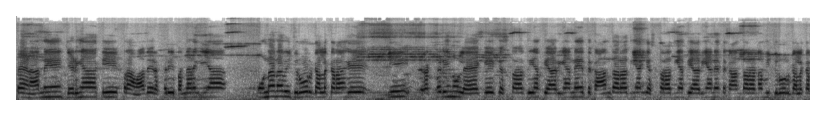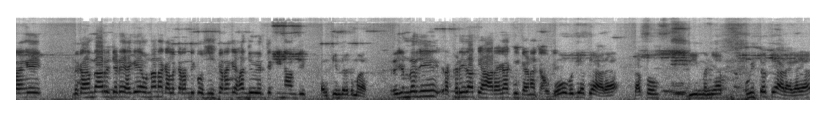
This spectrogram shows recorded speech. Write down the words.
ਭੈਣਾਂ ਨੇ ਜਿਹੜੀਆਂ ਕਿ ਭਰਾਵਾਂ ਦੇ ਰੱਖੜੀ ਬੰਨਣਗੀਆਂ। ਉਹਨਾਂ ਨਾਲ ਵੀ ਜ਼ਰੂਰ ਗੱਲ ਕਰਾਂਗੇ ਕਿ ਰੱਖੜੀ ਨੂੰ ਲੈ ਕੇ ਕਿਸ ਤਰ੍ਹਾਂ ਦੀਆਂ ਤਿਆਰੀਆਂ ਨੇ ਦੁਕਾਨਦਾਰਾਂ ਦੀਆਂ ਕਿਸ ਤਰ੍ਹਾਂ ਦੀਆਂ ਤਿਆਰੀਆਂ ਨੇ ਦੁਕਾਨਦਾਰਾਂ ਨਾਲ ਵੀ ਜ਼ਰੂਰ ਗੱਲ ਕਰਾਂਗੇ। ਦੁਕਾਨਦਾਰ ਜਿਹੜੇ ਹੈਗੇ ਆ, ਉਹਨਾਂ ਨਾਲ ਗੱਲ ਕਰਨ ਦੀ ਕੋਸ਼ਿਸ਼ ਕਰਾਂਗੇ। ਹਾਂਜੀ ਵੀਰ ਜੀ ਕੀ ਨਾਮ ਜੀ? ਰਜਿੰਦਰ ਕੁਮਾਰ। ਰਜਿੰਦਰ ਜੀ ਰੱਖੜੀ ਦਾ ਤਿਉਹਾਰ ਹੈਗਾ ਕੀ ਕਹਿਣਾ ਚਾਹੋਗੇ? ਬਹੁਤ ਵਧੀਆ ਤਿਉਹਾਰ ਹੈ। ਸਭ ਤੋਂ ਵੀ ਮੰਨਿਆ ਪਵਿੱਤਰ ਤਿਉਹਾਰ ਹੈਗਾ ਆ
